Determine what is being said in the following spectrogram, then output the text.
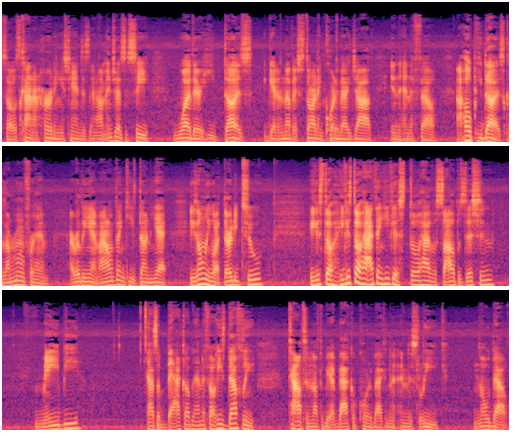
So it's kind of hurting his chances. And I'm interested to see whether he does get another starting quarterback job in the NFL. I hope he does because I'm rooting for him. I really am. I don't think he's done yet. He's only what 32. He can still he can still I think he could still have a solid position, maybe as a backup in the NFL. He's definitely talented enough to be a backup quarterback in, the, in this league, no doubt.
